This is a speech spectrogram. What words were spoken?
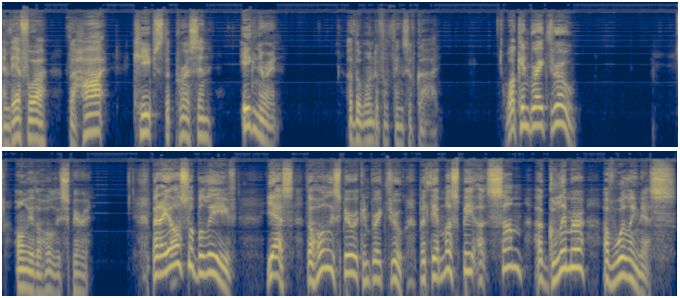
And therefore, the heart keeps the person ignorant of the wonderful things of God. What can break through? Only the Holy Spirit. But I also believe, yes, the Holy Spirit can break through, but there must be a, some, a glimmer of willingness.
